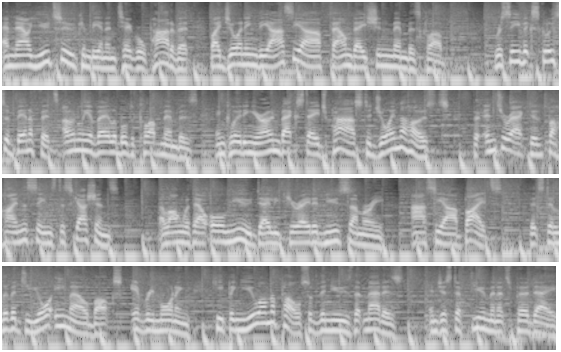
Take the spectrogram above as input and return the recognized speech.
and now you too can be an integral part of it by joining the RCR Foundation Members Club. Receive exclusive benefits only available to club members, including your own backstage pass to join the hosts for interactive behind the scenes discussions, along with our all new daily curated news summary, RCR Bites, that's delivered to your email box every morning, keeping you on the pulse of the news that matters in just a few minutes per day.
